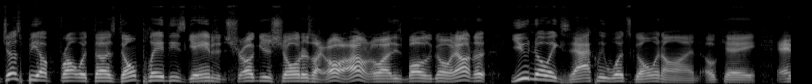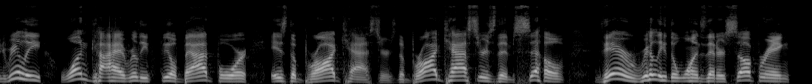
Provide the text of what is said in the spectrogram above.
just be upfront with us. Don't play these games and shrug your shoulders like, oh, I don't know why these balls are going out. You know exactly what's going on, okay? And really, one guy I really feel bad for is the broadcasters. The broadcasters themselves, they're really the ones that are suffering.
